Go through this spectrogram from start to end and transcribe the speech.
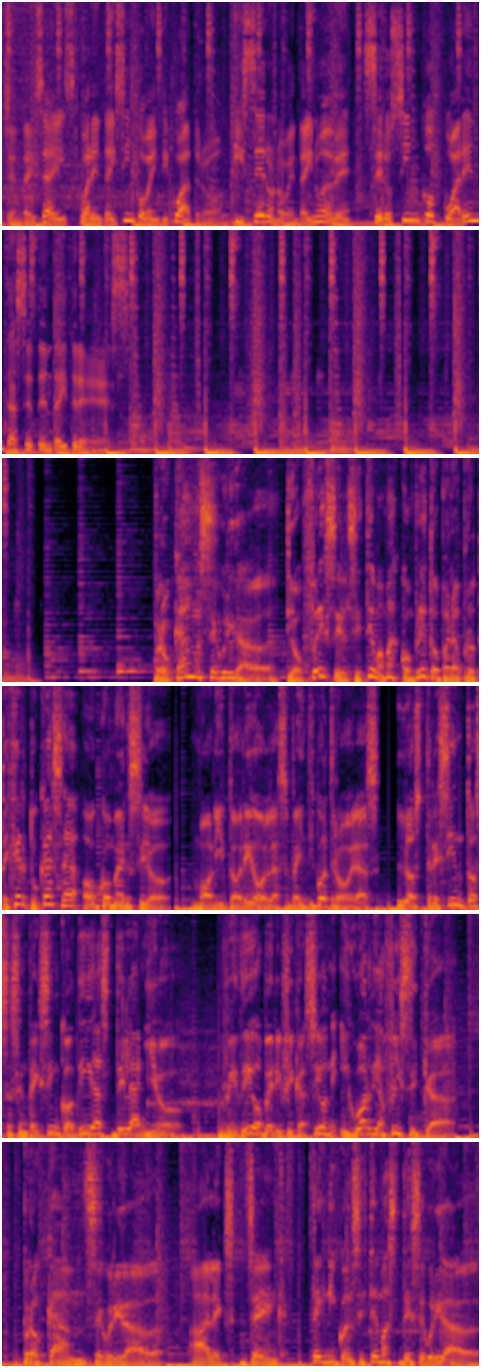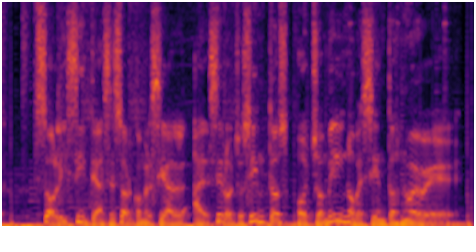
4586-4524 y 099-054073. Procam Seguridad te ofrece el sistema más completo para proteger tu casa o comercio. Monitoreo las 24 horas, los 365 días del año. Video verificación y guardia física. Procam Seguridad. Alex Jenk, técnico en sistemas de seguridad. Solicite asesor comercial al 0800 8909.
